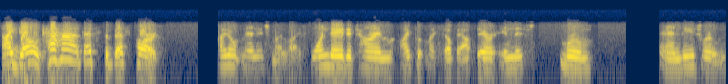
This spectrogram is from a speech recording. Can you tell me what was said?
I don't. Haha, that's the best part. I don't manage my life. One day at a time, I put myself out there in this room and these rooms,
